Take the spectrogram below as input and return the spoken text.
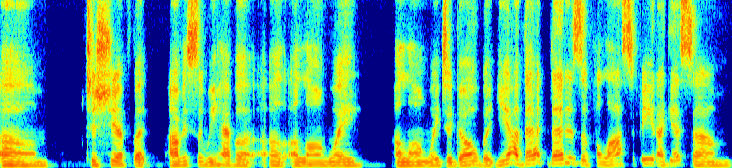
um, to shift, but obviously we have a, a, a long way a long way to go. But yeah, that that is a philosophy, and I guess um,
